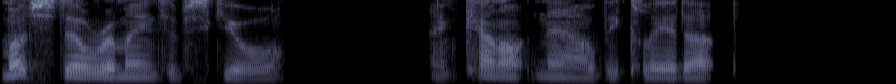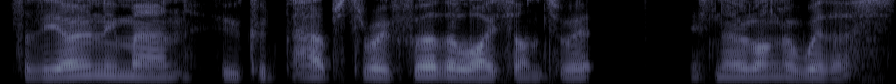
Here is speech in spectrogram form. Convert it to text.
Much still remains obscure, and cannot now be cleared up, for the only man who could perhaps throw further light on it is no longer with us.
